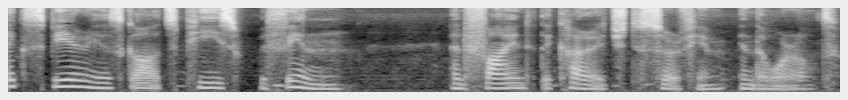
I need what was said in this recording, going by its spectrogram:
experience God's peace within and find the courage to serve Him in the world.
